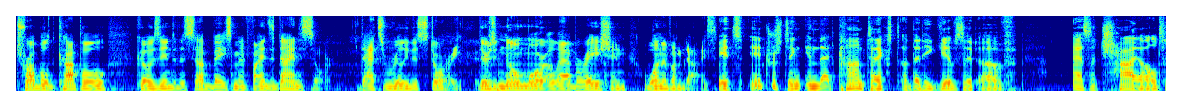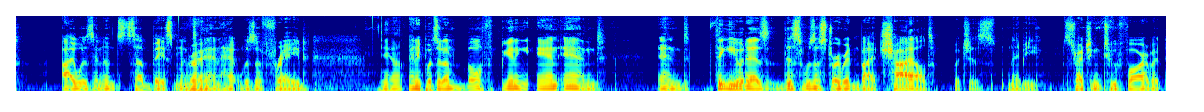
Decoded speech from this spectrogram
troubled couple goes into the sub basement and finds a dinosaur? That's really the story. There's no more elaboration. One of them dies. It's interesting in that context that he gives it of, as a child, I was in a sub basement Right. and was afraid, Yeah. and he puts it on both beginning and end, and thinking of it as this was a story written by a child, which is maybe stretching too far, but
